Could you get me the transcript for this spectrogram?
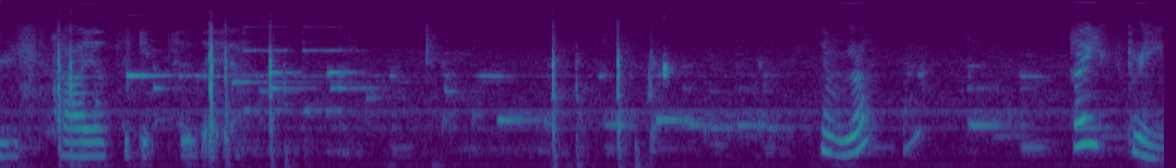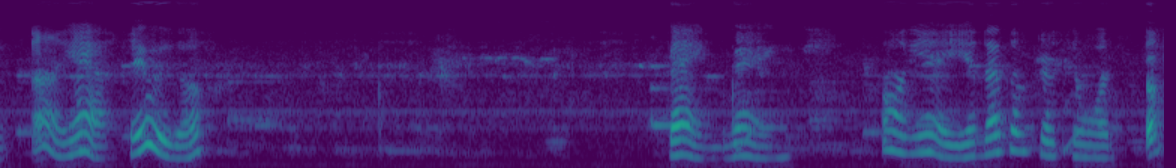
Create tile to get to there. There we go. Ice cream. Oh yeah, there we go. Bang, bang. Oh yeah, another person wants. Oh,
